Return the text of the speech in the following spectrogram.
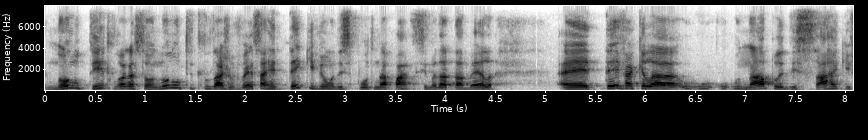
Nono título, olha só, nono título da Juventus, a gente tem que ver uma disputa na parte de cima da tabela. É, teve aquela. O, o, o Napoli de Sarra que,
